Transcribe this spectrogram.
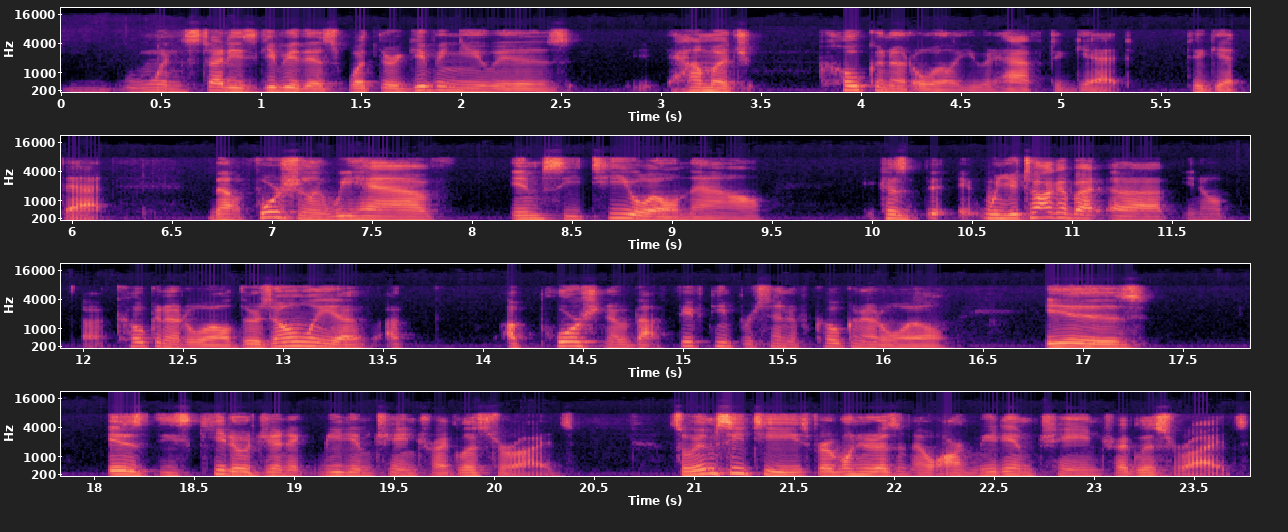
when studies give you this, what they're giving you is how much coconut oil you would have to get to get that. Now, fortunately, we have MCT oil now, because when you talk about uh, you know uh, coconut oil, there's only a, a, a, portion of about 15% of coconut oil is is these ketogenic medium chain triglycerides. So MCTs, for everyone who doesn't know, are medium chain triglycerides,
